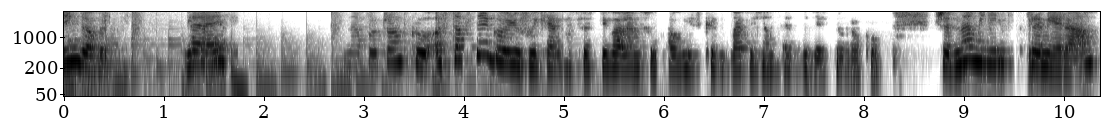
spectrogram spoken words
Dzień dobry. Witamy Cześć. na początku ostatniego już weekendu z Festiwalem Słuchowisk w 2020 roku. Przed nami premiera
